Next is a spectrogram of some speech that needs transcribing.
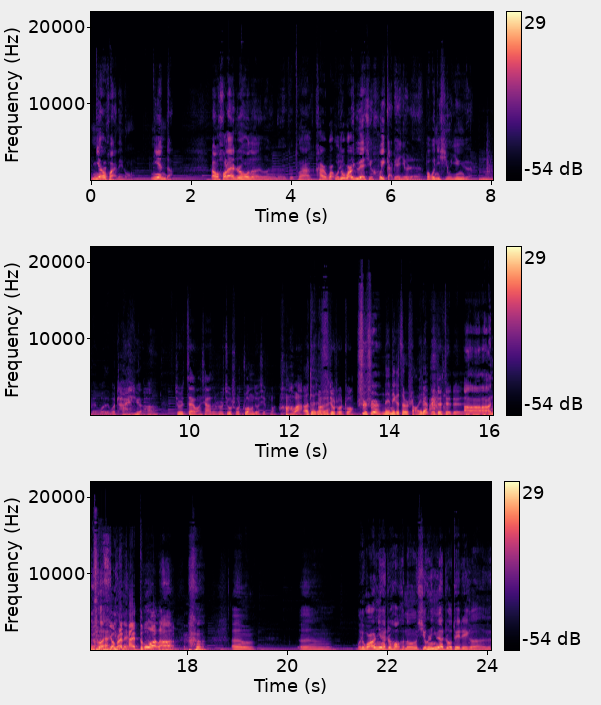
蔫坏那种，蔫的。然后后来之后呢，呃就从那开始玩，我就玩乐器会改变一个人，包括你喜欢音乐，嗯。我我插一句啊，就是再往下的时候就说装就行了，好吧？啊对对对就说装，是是那那个字儿少一点，对对对对对啊啊啊！你说，要不然太多了。嗯嗯，我就玩完音乐之后，可能喜欢上音乐之后，对这个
